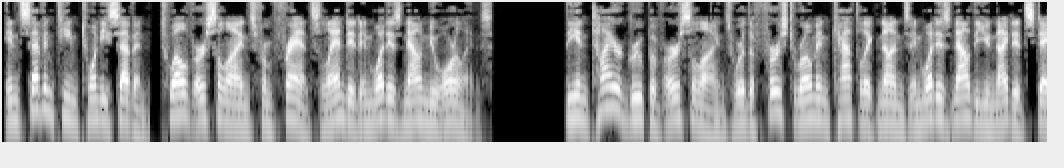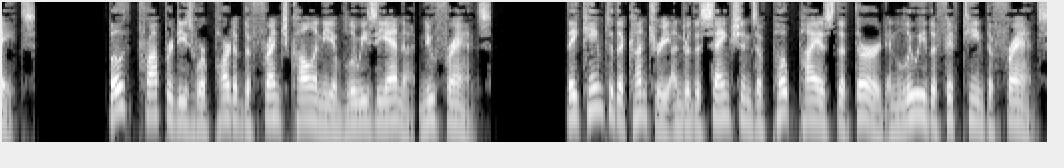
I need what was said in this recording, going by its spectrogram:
In 1727, twelve Ursulines from France landed in what is now New Orleans. The entire group of Ursulines were the first Roman Catholic nuns in what is now the United States. Both properties were part of the French colony of Louisiana New France. They came to the country under the sanctions of Pope Pius III and Louis XV of France.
